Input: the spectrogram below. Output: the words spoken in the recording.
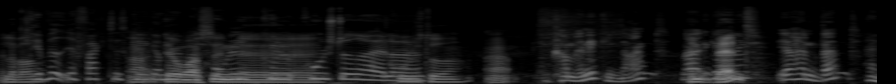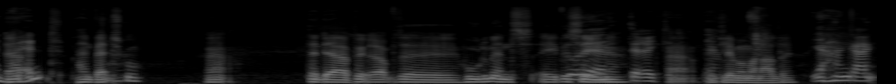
Eller hvad? Det ved jeg faktisk Nej, ikke, om det han var var også en, kugle, øh, kugle, kuglestøder, eller... Kuglestøder. Ja. Kom han ikke langt? Han det gjorde vandt. ikke. Ja, han vandt. Han Ja. vandt. Han vandt sgu. Ja. Den der berømte hulemands abescene. ja, det er rigtigt. Ja, Ja, det glemmer man aldrig. Jeg har engang...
